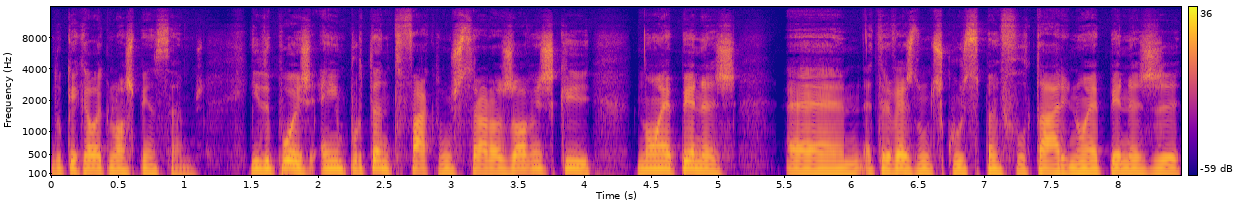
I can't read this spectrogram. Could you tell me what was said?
do que aquela que nós pensamos. E depois é importante, de facto, mostrar aos jovens que não é apenas Uh, através de um discurso panfletário, não é apenas, uh,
